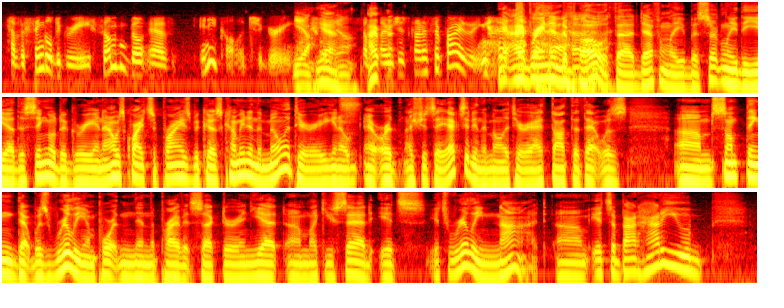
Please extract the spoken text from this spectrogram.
have a single degree. Some who don't have any college degree. Yeah, Yeah. yeah. Sometimes I- just kind of surprising. yeah, I've ran into both, uh, definitely, but certainly the uh, the single degree, and I was quite surprised because coming in the military, you know, or I should say, exiting the military, I thought that that was um, something that was really important in the private sector, and yet, um, like you said, it's it's really not. Um, it's about how do you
